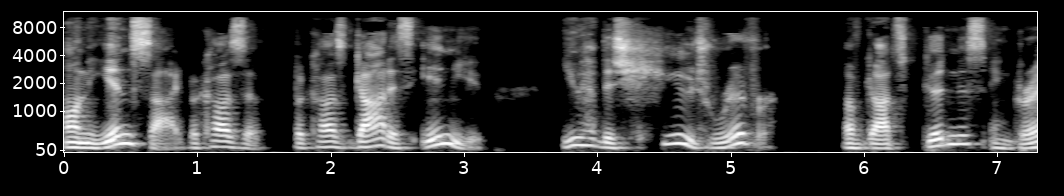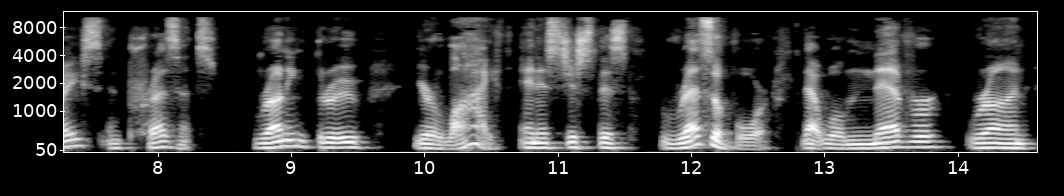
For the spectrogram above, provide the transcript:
on the inside because of because God is in you, you have this huge river of God's goodness and grace and presence running through your life. And it's just this reservoir that will never run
